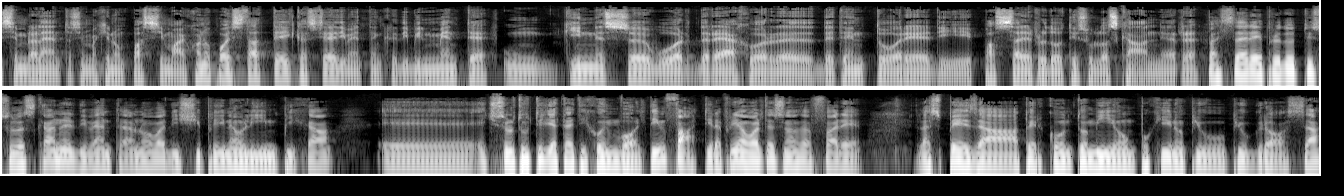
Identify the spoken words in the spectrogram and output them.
Sembra lento, sembra che non passi mai. Quando poi sta a te il cassiere diventa incredibilmente un Guinness World Record detentore di passare i prodotti sullo scanner. Passare i prodotti sullo scanner diventa la nuova disciplina olimpica e, e, ci sono tutti gli atleti coinvolti. Infatti, la prima volta che sono andato a fare la spesa per conto mio, un pochino più, più grossa,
